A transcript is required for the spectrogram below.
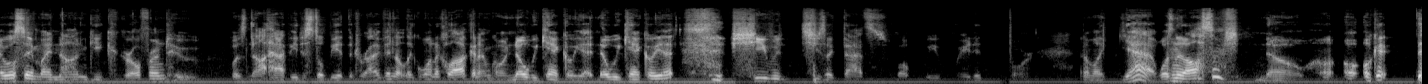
I will say, my non-geek girlfriend who was not happy to still be at the drive-in at like one o'clock, and I'm going, no, we can't go yet. No, we can't go yet. She would. She's like, that's what we waited for. And I'm like, yeah, wasn't it awesome? She, no. "Oh, Oh, okay.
